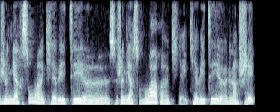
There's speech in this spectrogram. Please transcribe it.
jeune garçon hein, qui avait été, euh, ce jeune garçon noir hein, qui, avait été lynché.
